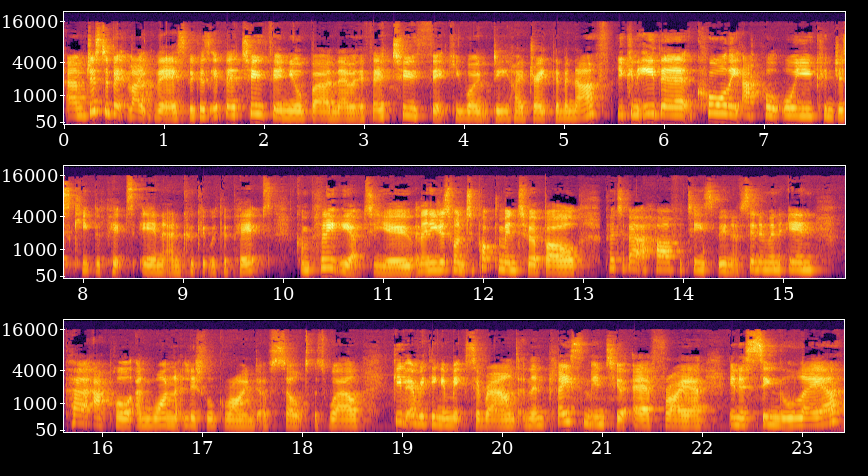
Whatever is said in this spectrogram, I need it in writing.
um, just a bit like this, because if they're too thin, you'll burn them. And if they're too thick, you won't dehydrate them enough. You can either core the apple or you can just keep the pips in and cook it with the pips completely up to you. And then you just want to pop them into a bowl, put about half a teaspoon of cinnamon in per apple and one little grind of salt as well. Give everything a mix around and then place them into your air fryer in a single layer.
